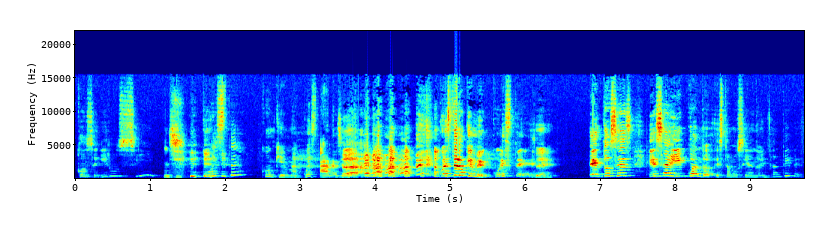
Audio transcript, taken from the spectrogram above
conseguir un sí. Sí. Cueste con quien me acueste. Ah, no, cueste lo que me cueste. Sí. Entonces, es ahí cuando estamos siendo infantiles.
